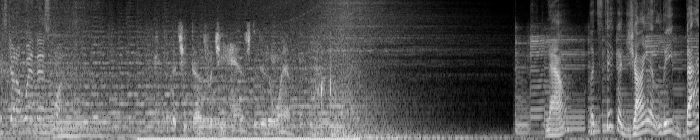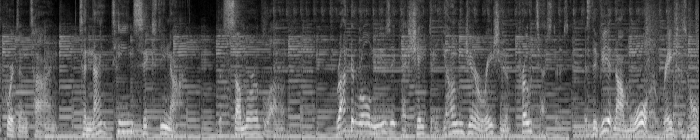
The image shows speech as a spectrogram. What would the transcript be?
is going to win this one. That she does what she has to do to win. Now, let's take a giant leap backwards in time to 1969, the summer of love. Rock and roll music has shaped a young generation of protesters as the Vietnam War rages on.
